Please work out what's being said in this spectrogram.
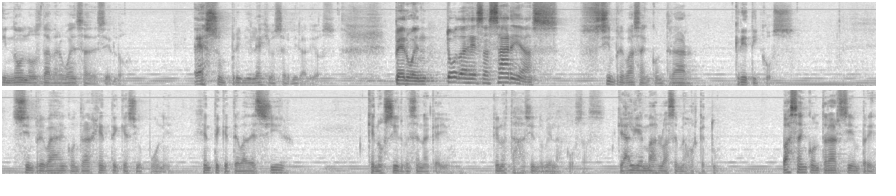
y no nos da vergüenza decirlo. Es un privilegio servir a Dios. Pero en todas esas áreas siempre vas a encontrar críticos. Siempre vas a encontrar gente que se opone, gente que te va a decir que no sirves en aquello, que no estás haciendo bien las cosas, que alguien más lo hace mejor que tú. Vas a encontrar siempre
